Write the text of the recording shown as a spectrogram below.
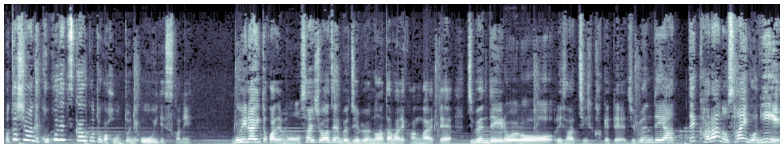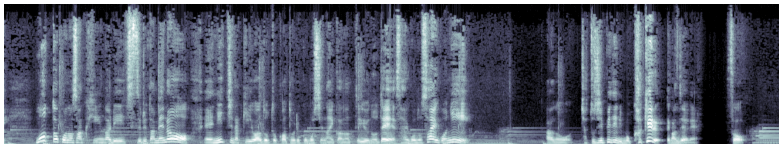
私はね、ここで使うことが本当に多いですかね。ご依頼とかでも最初は全部自分の頭で考えて、自分でいろいろリサーチかけて、自分でやってからの最後に、もっとこの作品がリーチするための、えー、ニッチなキーワードとか取りこぼしてないかなっていうので、最後の最後に、あの、チャット GPT にもうかけるって感じだよね。そう。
